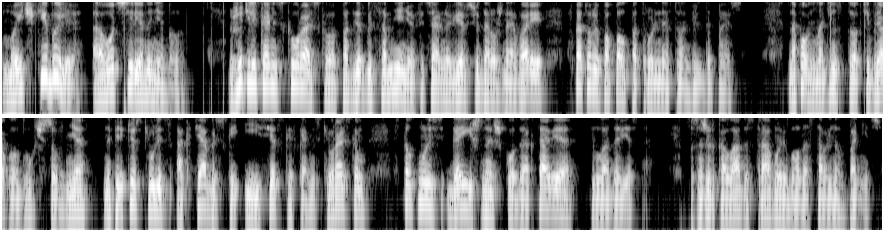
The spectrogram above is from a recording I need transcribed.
Маячки были, а вот сирены не было. Жители Каменска-Уральского подвергли сомнению официальную версию дорожной аварии, в которую попал патрульный автомобиль ДПС. Напомним, 11 октября около двух часов дня на перекрестке улиц Октябрьской и Исетской в Каменске-Уральском столкнулись гаишная «Шкода Октавия» и «Лада Веста». Пассажирка «Лады» с травмами была доставлена в больницу.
